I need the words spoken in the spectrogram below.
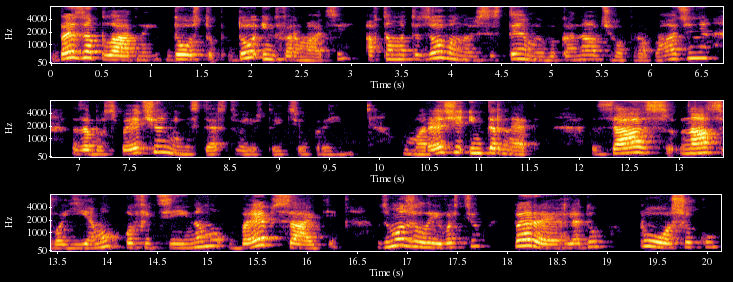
безоплатний доступ до інформації автоматизованої системи виконавчого провадження забезпечує Міністерство юстиції України. У мережі інтернет на своєму офіційному веб-сайті з можливістю перегляду, пошуку,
